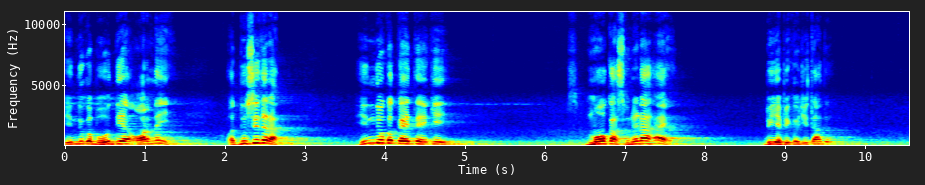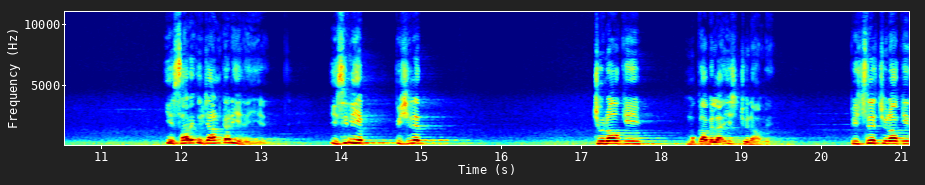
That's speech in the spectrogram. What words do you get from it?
हिंदू को वोट दिया और नहीं। और दूसरी तरफ़ हिंदू को कहते हैं कि मौका सुनहरा है, बीजेपी को जिता दो। ये सारे को जानकारी है ये। इसलिए पिछले चुनाव की मुकाबला इस चुनाव में पिछले चुनाव की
